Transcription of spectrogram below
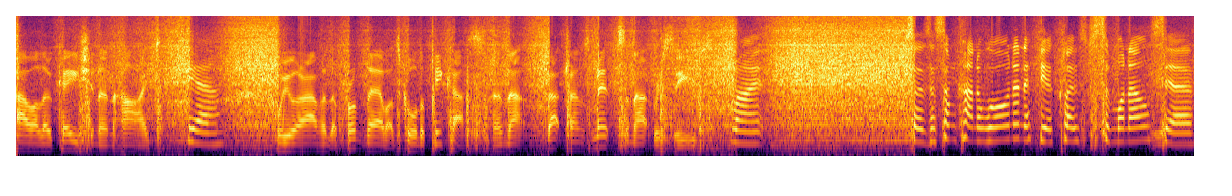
our location and height. Yeah. We have at the front there what's called a PCAS, and that, that transmits and that receives. Right. So is there some kind of warning if you're close to someone else? Yeah.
